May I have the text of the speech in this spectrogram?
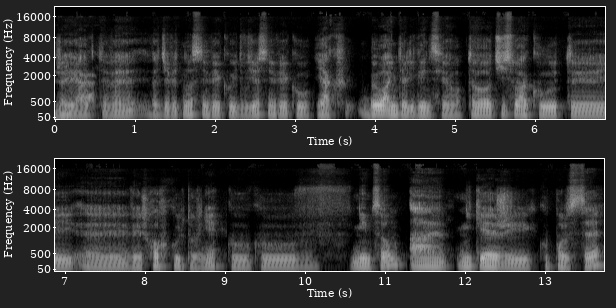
Że jak we, we XIX wieku i XX wieku, jak była inteligencjo, to cisła ku tej, y, wiesz, hochkultur, nie? Ku, ku Niemcom, a nikierzy ku Polsce,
